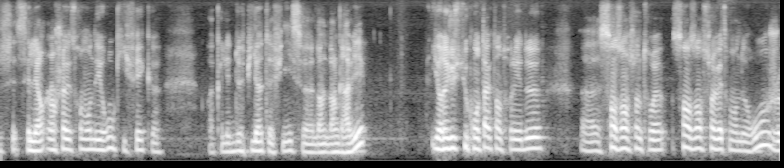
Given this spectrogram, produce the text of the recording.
c'est l'enchevêtrement des roues qui fait que que les deux pilotes finissent dans, dans, le gravier. Il y aurait juste eu contact entre les deux sans, enchevêtrement de roues. Je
